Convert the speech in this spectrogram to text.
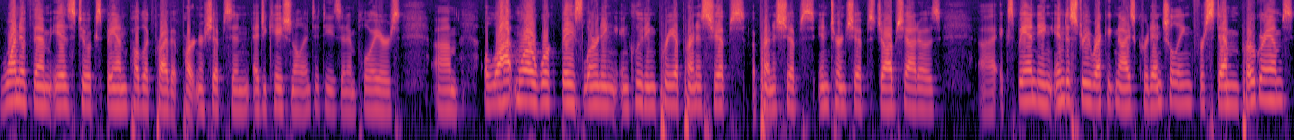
One of them is to expand public-private partnerships in educational entities and employers. Um, a lot more work-based learning, including pre-apprenticeships, apprenticeships, internships, job shadows, uh, expanding industry-recognized credentialing for STEM programs,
